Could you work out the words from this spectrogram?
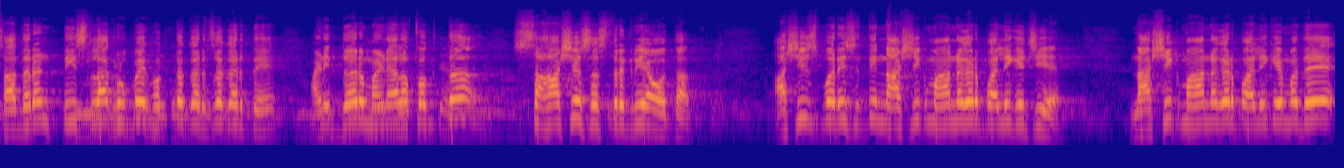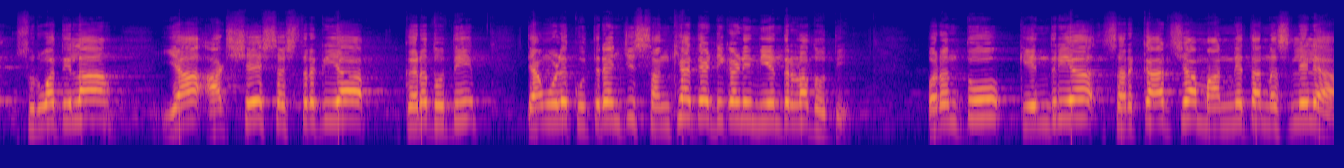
साधारण तीस लाख रुपये फक्त खर्च करते आणि दर महिन्याला फक्त सहाशे शस्त्रक्रिया होतात. अशीच परिस्थिती नाशिक महानगरपालिकेची आहे. नाशिक महानगरपालिकेमध्ये सुरुवातीला या आठशे शस्त्रक्रिया करत होती. त्यामुळे कुत्र्यांची संख्या त्या ठिकाणी नियंत्रणात होती. परंतु केंद्रीय सरकारच्या मान्यता नसलेल्या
